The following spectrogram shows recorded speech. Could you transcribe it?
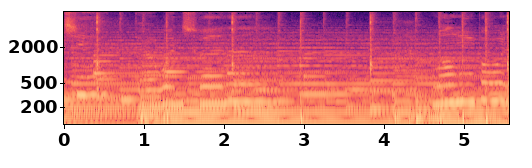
曾经的温存，忘不了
